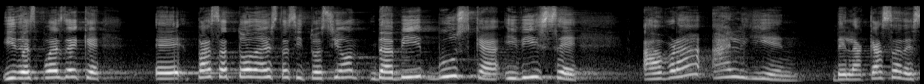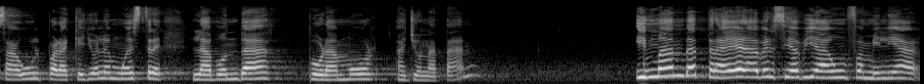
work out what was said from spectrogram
y después de que eh, pasa toda esta situación, David busca y dice, ¿habrá alguien de la casa de Saúl para que yo le muestre la bondad por amor a Jonatán? Y manda traer a ver si había un familiar.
